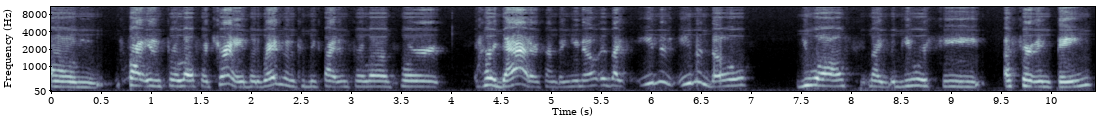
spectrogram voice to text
um, fighting for love for Trey, but Rayven could be fighting for love for her dad or something. You know, it's like even even though you all like the viewers see a certain thing,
